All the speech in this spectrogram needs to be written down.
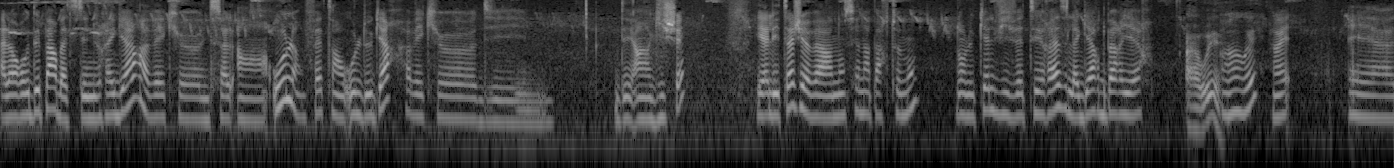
Alors au départ, bah, c'était une vraie gare avec une salle, un hall en fait, un hall de gare avec des, des- un guichet. Et à l'étage, il y avait un ancien appartement dans lequel vivait Thérèse, la garde barrière. Ah oui. Ah ouais Ouais. Et euh,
